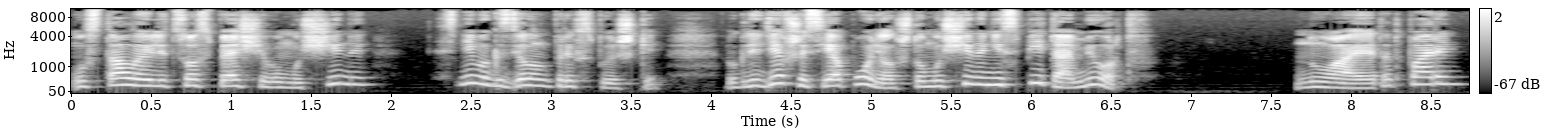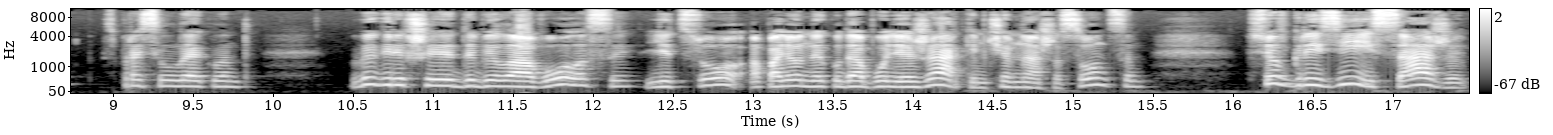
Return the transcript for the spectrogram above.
Усталое лицо спящего мужчины. Снимок сделан при вспышке. Вглядевшись, я понял, что мужчина не спит, а мертв. — Ну, а этот парень? — спросил Лэкленд. Выгоревшие до бела волосы, лицо, опаленное куда более жарким, чем наше солнцем — все в грязи и саже,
